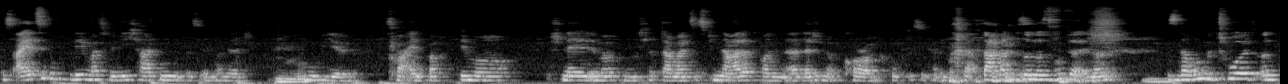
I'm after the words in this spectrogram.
das einzige Problem, was wir nicht hatten, ist Internet. Mhm. Mobil. Es war einfach immer schnell, immer gut. Ich habe damals das Finale von äh, Legend of Korra geguckt, deswegen kann ich mich da- daran besonders gut erinnern. Wir sind da rumgetourt und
